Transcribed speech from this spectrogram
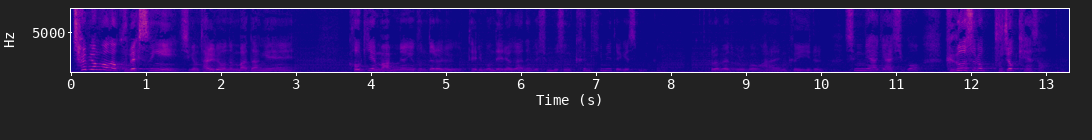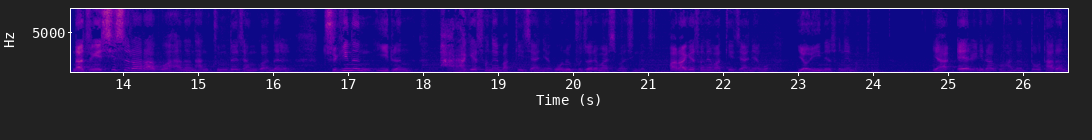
철병과가 900승이 지금 달려오는 마당에 거기에 만 명의 군대를 데리고 내려가는 것이 무슨 큰 힘이 되겠습니까? 그럼에도 불구하고 하나님 그 일을 승리하게 하시고 그것으로 부족해서 나중에 시스라라고 하는 한 군대 장관을 죽이는 일은 바락의 손에 맡기지 아니하고 오늘 구절에 말씀하신 것처럼 바락의 손에 맡기지 아니하고 여인의 손에 맡깁니다. 야엘이라고 하는 또 다른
